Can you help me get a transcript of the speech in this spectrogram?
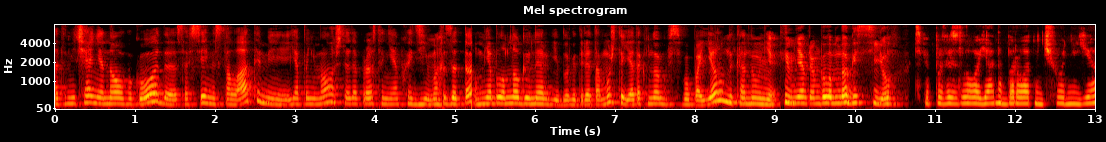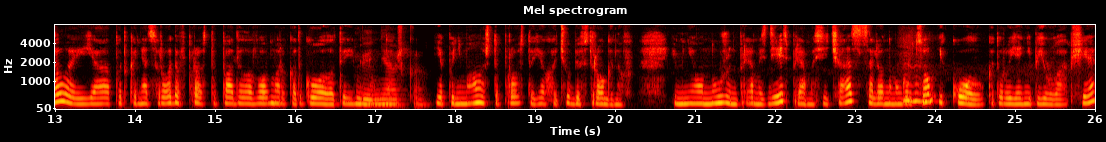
отмечания Нового года со всеми салатами, я понимала, что это просто необходимо. Зато у меня было много энергии благодаря тому, что я так много всего поела накануне, и у меня прям было много сил. Тебе повезло, я наоборот ничего не ела, и я под конец родов просто падала в обморок от голода. Именно. Бедняжка. Я понимала, что просто я хочу бифстроганов, и мне он нужен прямо здесь, прямо сейчас, с соленым огурцом и колу, которую я не пью вообще,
